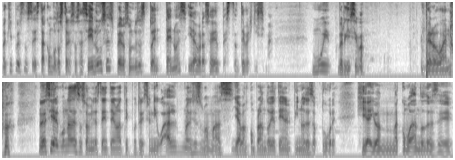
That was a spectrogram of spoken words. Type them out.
Aquí pues no sé, está como 2-3. O sea, sí hay luces, pero son luces tenues y la verdad se ve bastante verguísima. Muy verguísima. Pero bueno, no sé si alguna de sus familias tiene una tipo de tradición igual. No sé si sus mamás ya van comprando, ya tienen el pino desde octubre y ahí van acomodando desde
